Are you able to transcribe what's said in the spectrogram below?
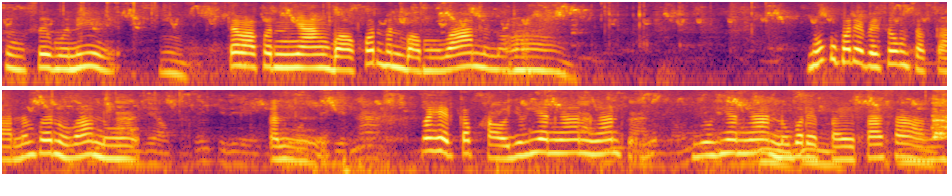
ซึ่งซื้อมื้อนี้อืมแต่ว่าเพิ่นยางบอกคนเพิ่นบอกหมู่บ้านนั่นเนาะอืมหนูก็ไม่ได้ไปส่งสการน้ำเพื่อนหนูว่าหนู อันมาเห็ดกับเขาวอยู่เฮียนงานงานอยู่เฮียนงานหนูไม่ได้ไปป้าซ่านะ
